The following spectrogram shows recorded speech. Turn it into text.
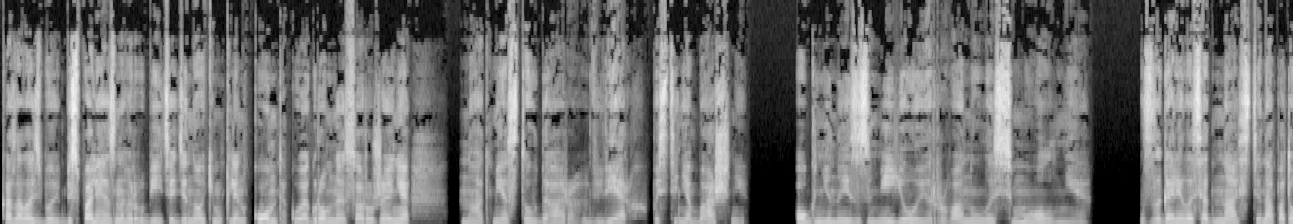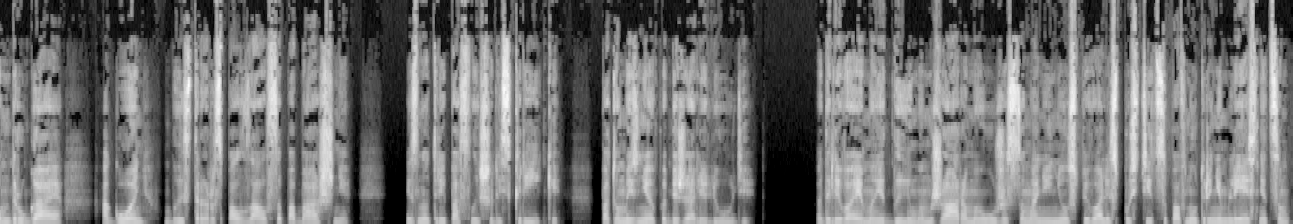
Казалось бы, бесполезно рубить одиноким клинком такое огромное сооружение, но от места удара вверх по стене башни огненной змеей рванулась молния. Загорелась одна стена, потом другая, огонь быстро расползался по башне. Изнутри послышались крики, потом из нее побежали люди. Одолеваемые дымом, жаром и ужасом, они не успевали спуститься по внутренним лестницам,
